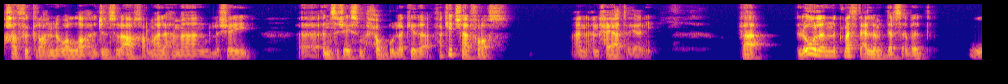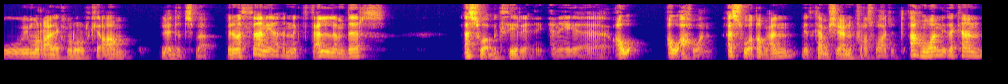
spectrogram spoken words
أخذ فكرة إنه والله الجنس الآخر ما له أمان ولا شيء انسى شيء اسمه حب ولا كذا فأكيد شال فرص عن عن حياته يعني. فالأولى إنك ما تتعلم الدرس أبد ويمر عليك مرور الكرام لعدة أسباب. بينما الثانية إنك تتعلم درس أسوأ بكثير يعني يعني آه، أو أو أهون. أسوأ طبعا إذا كان بيشيل عنك فرص واجد. أهون إذا كان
